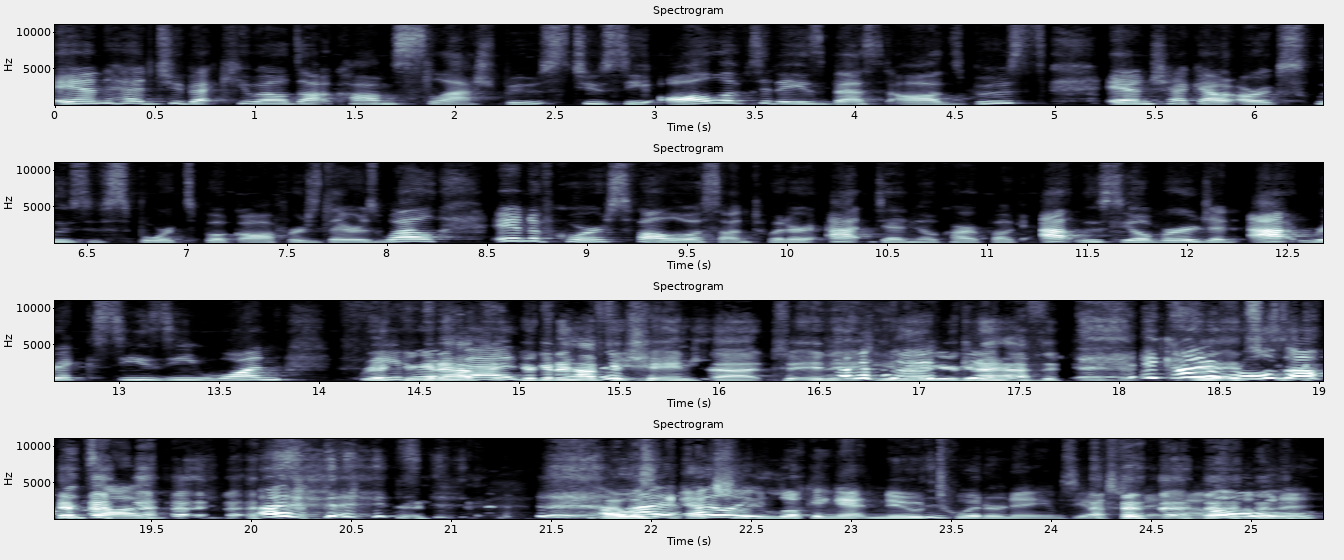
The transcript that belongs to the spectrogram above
And head to betql.com slash boost to see all of today's best odds boosts and check out our exclusive sports book offers there as well. And of course, follow us on Twitter at Daniel Karpuk, at Lucille Burge, and at Rick CZ1. Rick, you're gonna have to you're gonna have to change that. To, you know, you're gonna have to change it. It kind of rolls off the tongue. I was I, actually I like... looking at new Twitter names yesterday. I'm, oh. I'm, gonna oh.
